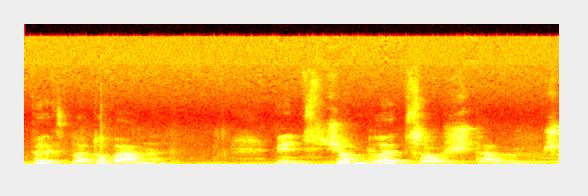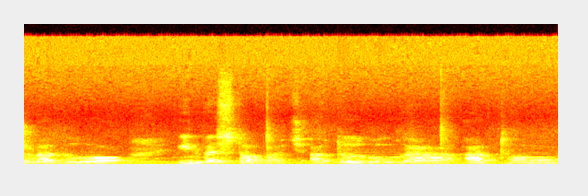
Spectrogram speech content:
wyeksploatowany, więc ciągle coś tam trzeba było inwestować, a to rura, a to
